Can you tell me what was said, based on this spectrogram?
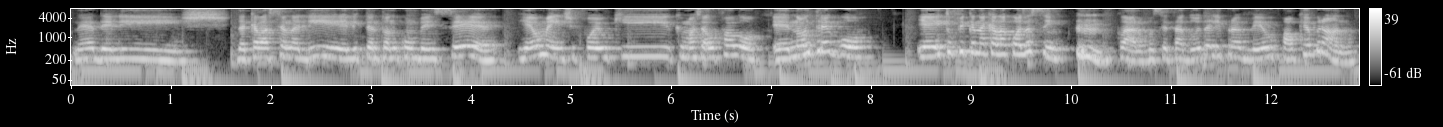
né, deles. Daquela cena ali, ele tentando convencer, realmente foi o que, que o Marcelo falou. É, não entregou. E aí tu fica naquela coisa assim. claro, você tá doido ali pra ver o pau quebrando.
